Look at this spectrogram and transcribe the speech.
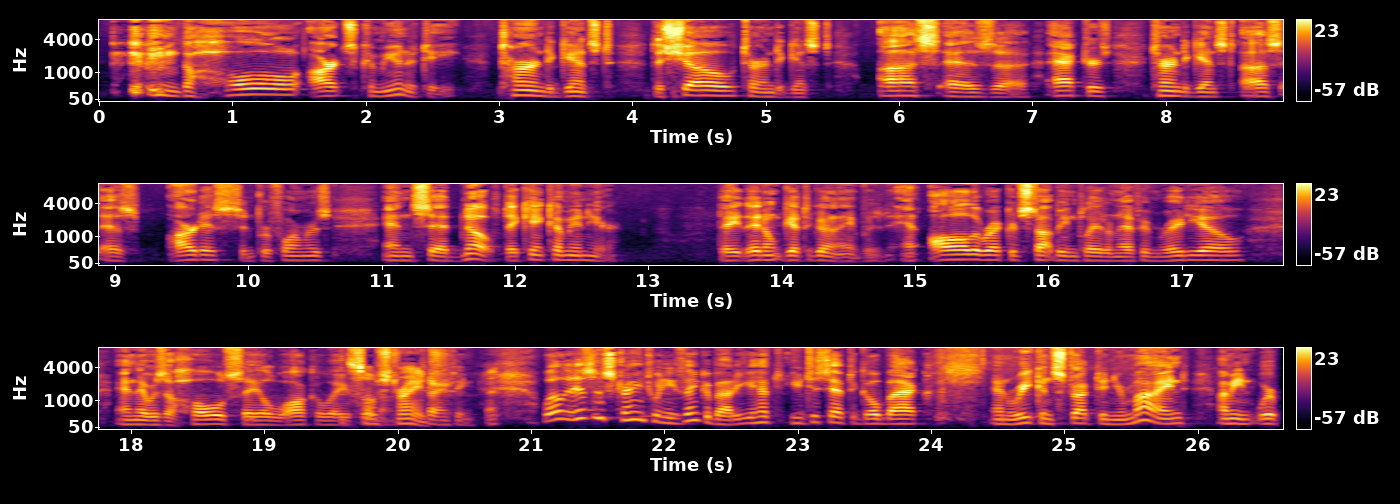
the whole arts community turned against the show, turned against us as uh, actors, turned against us as artists and performers, and said, "No, they can't come in here. They they don't get to go." And all the records stopped being played on FM radio, and there was a wholesale walk away. so from the strange. entire. Well, it isn't strange when you think about it. You have to, you just have to go back and reconstruct in your mind. I mean, we're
